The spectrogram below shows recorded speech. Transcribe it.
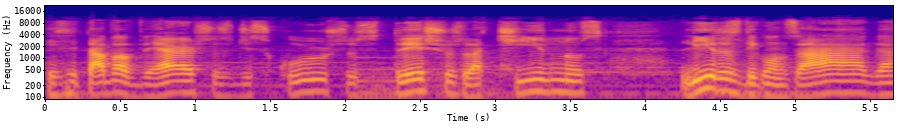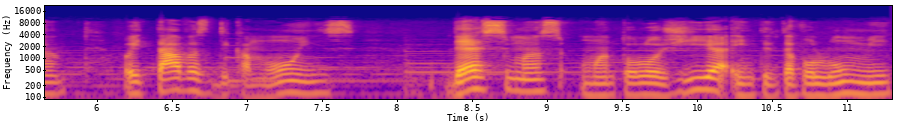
Recitava versos, discursos, trechos latinos, liras de Gonzaga, oitavas de Camões, décimas, uma antologia em 30 volumes.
